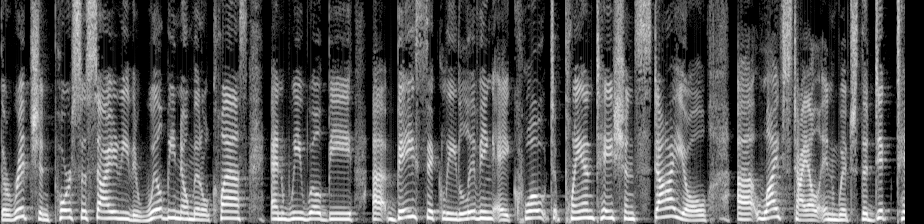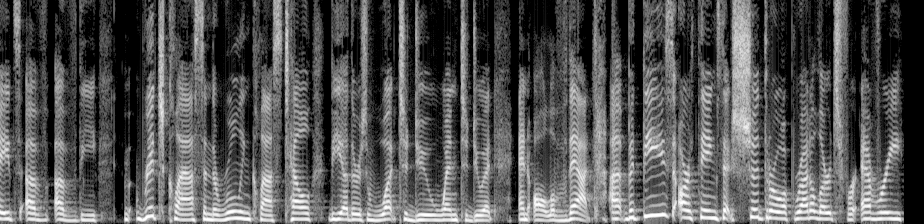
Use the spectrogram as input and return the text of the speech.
the rich and poor society. There will be no middle class and we will be uh, basically living a quote plantation style uh, lifestyle in which the dictates of, of the rich class and the ruling class tell the others what to do, when to do it, and all of that. Uh, but these are things that should throw up red alerts for every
